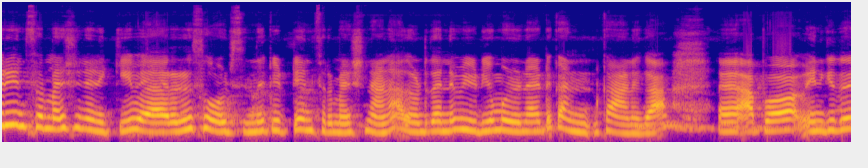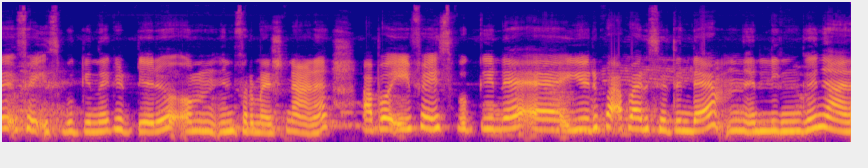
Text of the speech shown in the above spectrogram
ഒരു ഇൻഫർമേഷൻ എനിക്ക് വേറൊരു സോഴ്സിൽ നിന്ന് കിട്ടിയ ഇൻഫർമേഷനാണ് അതുകൊണ്ട് തന്നെ വീഡിയോ മുഴുവനായിട്ട് കാണുക. അപ്പോൾ എനിക്കിത് ഫേസ്ബുക്കിൽ നിന്ന് കിട്ടിയൊരു ഇൻഫർമേഷനാണ് അപ്പോൾ ഈ ഫേസ്ബുക്കിന്റെ ഈ ഒരു പരസ്യത്തിന്റെ ലിങ്ക് ഞാൻ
